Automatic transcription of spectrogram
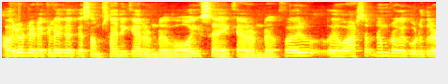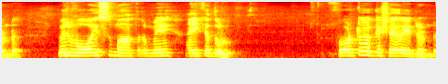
അവരോട് ഇടയ്ക്കിടയ്ക്കൊക്കെ സംസാരിക്കാറുണ്ട് വോയിസ് അയക്കാറുണ്ട്. അപ്പോൾ ഒരു വാട്സപ്പ് നമ്പറൊക്കെ കൊടുത്തിട്ടുണ്ട്. ഇവർ വോയിസ് മാത്രമേ അയക്കത്തുള്ളൂ. ഫോട്ടോ ഒക്കെ ഷെയർ ചെയ്തിട്ടുണ്ട്.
